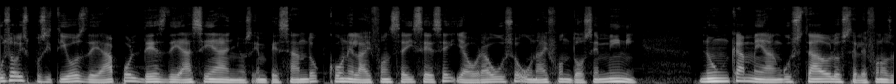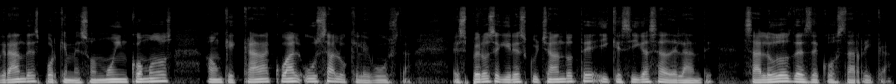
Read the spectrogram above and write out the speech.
Uso dispositivos de Apple desde hace años, empezando con el iPhone 6S y ahora uso un iPhone 12 mini. Nunca me han gustado los teléfonos grandes porque me son muy incómodos, aunque cada cual usa lo que le gusta. Espero seguir escuchándote y que sigas adelante. Saludos desde Costa Rica.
